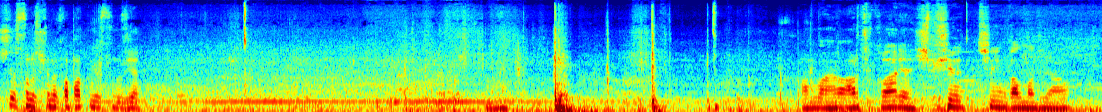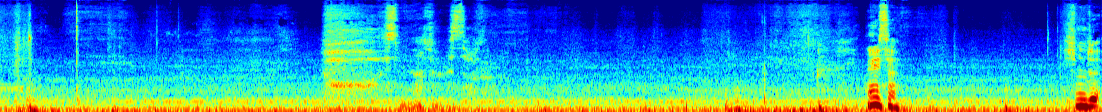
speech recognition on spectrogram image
Şusunuz şunu kapatmıyorsunuz ya. Vallahi artık var ya hiçbir şey şeyim kalmadı ya. Bismillah tövbe estağfurullah. Neyse. Şimdi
